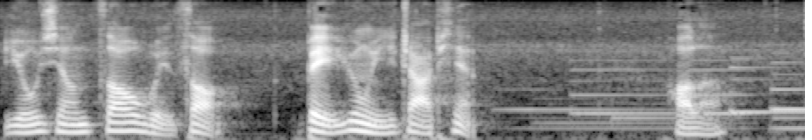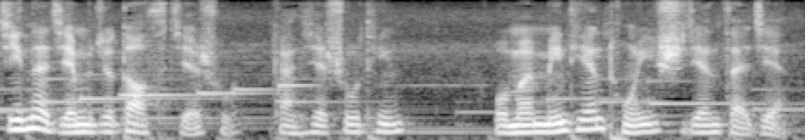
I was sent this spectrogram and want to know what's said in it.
邮箱遭伪造，被用于诈骗。好了，今天的节目就到此结束，感谢收听，我们明天同一时间再见。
